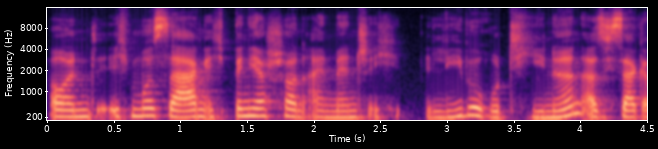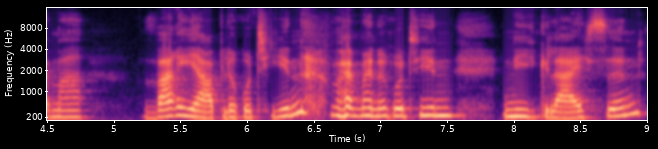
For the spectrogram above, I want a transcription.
Und ich muss sagen, ich bin ja schon ein Mensch, ich liebe Routinen. Also ich sage immer variable Routinen, weil meine Routinen nie gleich sind.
